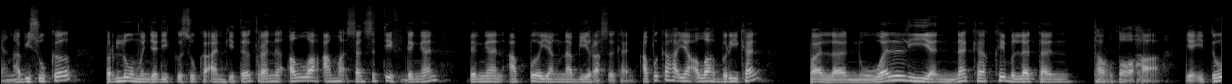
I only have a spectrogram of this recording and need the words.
yang nabi suka perlu menjadi kesukaan kita kerana Allah amat sensitif dengan dengan apa yang nabi rasakan. Apakah yang Allah berikan falanuwalliyannaka qiblatan tardaha iaitu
